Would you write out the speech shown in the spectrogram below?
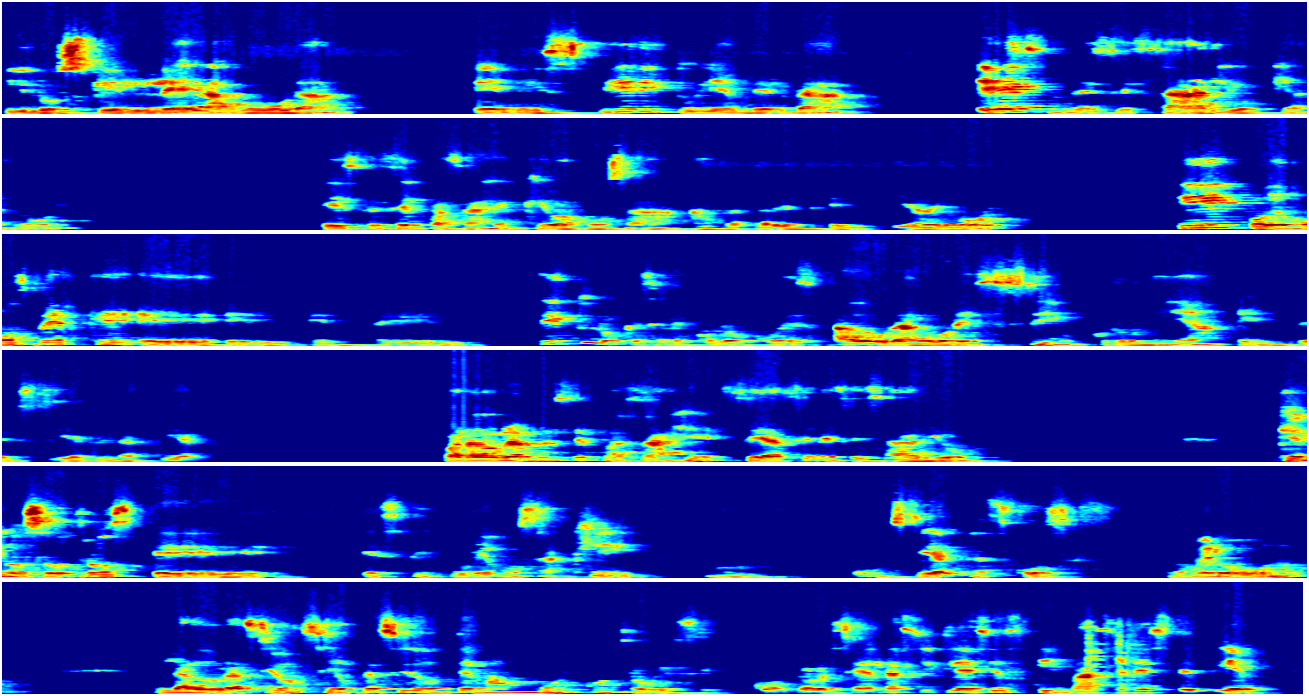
y los que le adoran en espíritu y en verdad es necesario que adoren. Este es el pasaje que vamos a, tratar el, día de hoy. Y podemos ver que eh, el título que se le colocó es Adoradores, sincronía entre el cielo y la tierra. Para hablar de este pasaje se hace necesario que nosotros eh, estipulemos aquí mm, ciertas cosas. Número uno, la adoración siempre ha sido un tema muy controversial, en las iglesias y más en este tiempo,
